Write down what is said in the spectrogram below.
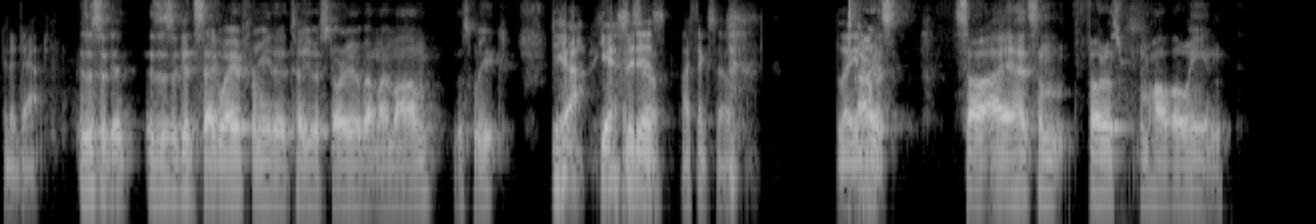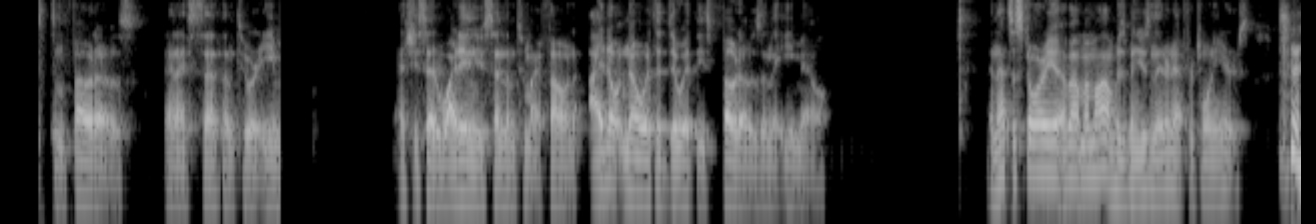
and adapt. Is this a good is this a good segue for me to tell you a story about my mom this week? Yeah, yes, think it so. is. I think so. Late All right. So I had some photos from Halloween, some photos, and I sent them to her email. And she said, Why didn't you send them to my phone? I don't know what to do with these photos in the email. And that's a story about my mom who's been using the internet for 20 years. she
